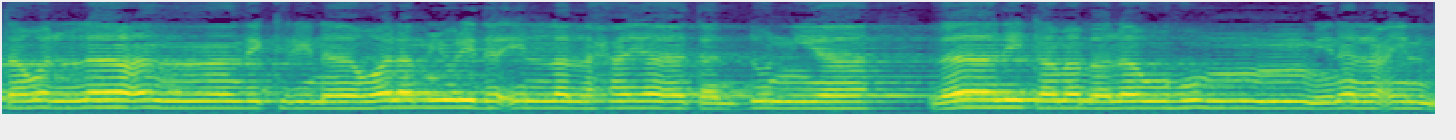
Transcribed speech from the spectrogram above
تولى عن ذكرنا ولم يرد إلا الحياة الدنيا ذلك مبلغهم من العلم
